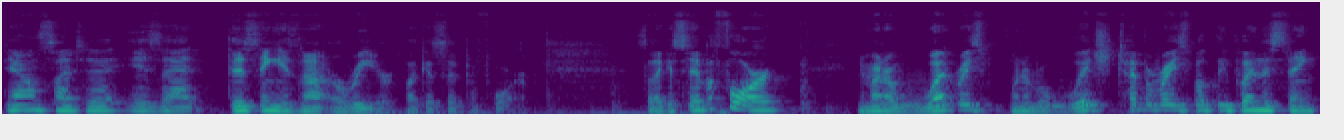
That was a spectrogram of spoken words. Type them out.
downside to that is that this thing is not a reader, like I said before. So, like I said before, no matter what race, whenever which type of race book you put in this thing,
